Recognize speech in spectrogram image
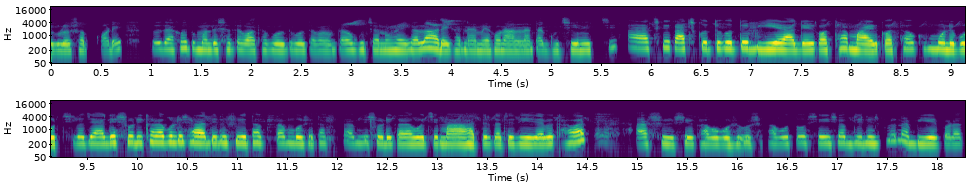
এগুলো সব করে। তো দেখো তোমাদের সাথে কথা বলতে বলতে আমার ওটাও গুছানো হয়ে গেল, আর এখানে আমি এখন আলনাটা গুছিয়ে নিচ্ছি। আর আজকে কাজ করতে করতে বিয়ের আগের কথা, মায়ের কথাও খুব মনে পড়ছিল যে আগে শরীর খারাপ হলে সারাদিন শুয়ে থাকতাম, বসে থাকতাম, যে শরীর খারাপ হচ্ছে মা হাতের কাছে দিয়ে যাবে খাবার, আর শুয়ে শুয়ে খাব, বসে বসে খাব। তো সেই সব জিনিসগুলো না বিয়ের পর আর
